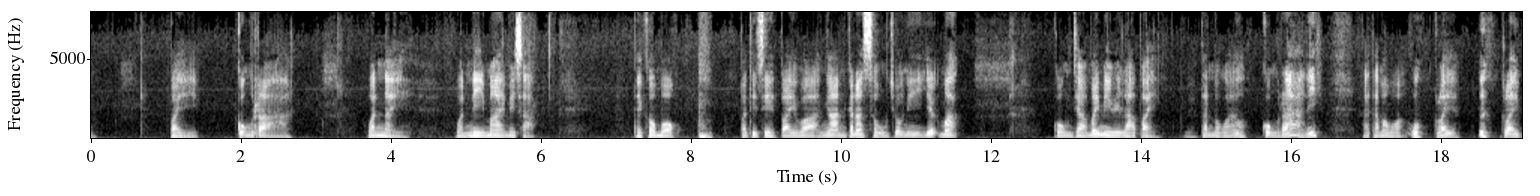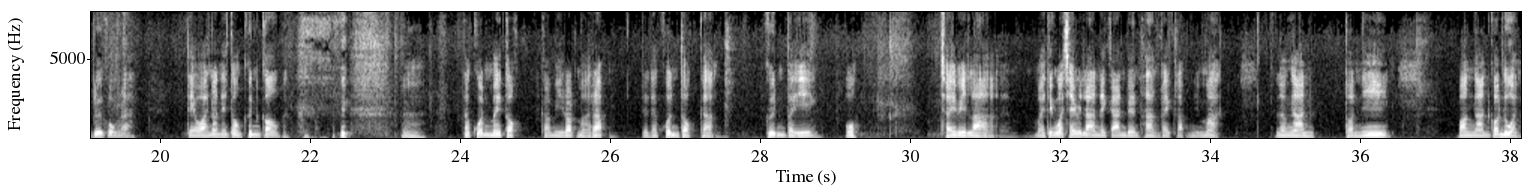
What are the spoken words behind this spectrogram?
ไปกงหรา วันไหน วันนี้ไม่ไม่ทราบ แต่ก็บอกปฏิเสธไปว่างานคณะสงฆ์ช่วงนี้เยอะมาก คงจะไม่มีเวลาไป ท่านบอกว่าเอ้ากงหรานี่อาตมาบอกโอ้ไกลอะเออไกลหรือกงหราแต่ว่านั่นในต้องขึ้นเก้าไปถ้าคนไม่ตกก็มีรถมารับ แต่ถ้าคนตกก็ขึ้นไปเอง โอ้ใช้เวลา หมายถึงว่าใช้เวลาในการเดินทางไปกลับนี่มาก แล้วงานตอนนี้บางงานก็ด่วน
